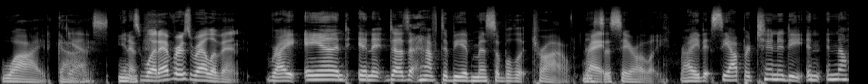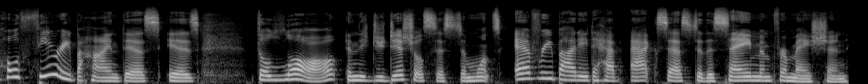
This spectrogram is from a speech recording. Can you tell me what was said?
wide, guys. You know, It's whatever's relevant. Right? And and it doesn't have to be admissible at trial Right. necessarily, right? It's the opportunity and, and the whole theory behind this is the law and the judicial system wants everybody to have access to the same information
